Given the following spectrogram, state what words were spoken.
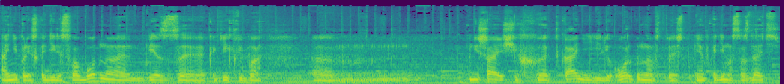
они происходили свободно, без э, каких-либо э, мешающих тканей или органов. То есть необходимо создать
